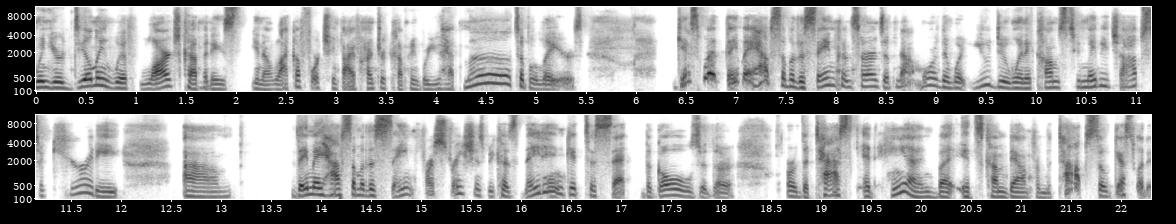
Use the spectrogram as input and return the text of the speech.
when you're dealing with large companies you know like a fortune 500 company where you have multiple layers guess what? They may have some of the same concerns, if not more, than what you do when it comes to maybe job security, um, they may have some of the same frustrations because they didn't get to set the goals or the or the task at hand but it's come down from the top. So guess what?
